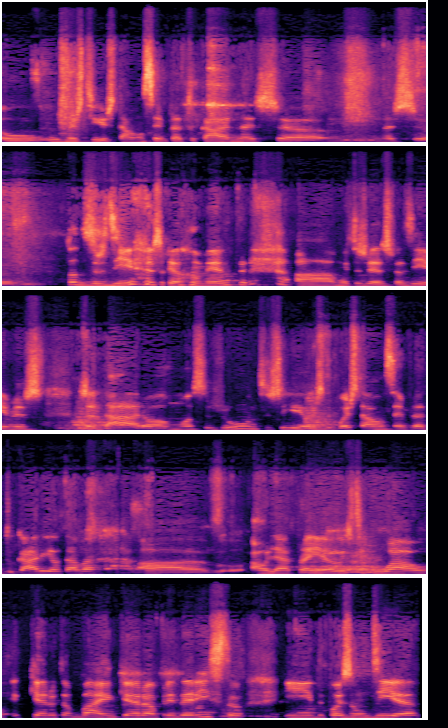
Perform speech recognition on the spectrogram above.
os meus tios estavam sempre a tocar nas, ah, nas, todos os dias realmente, Ah, muitas vezes fazíamos jantar ou almoço juntos e eles depois estavam sempre a tocar e eu estava a, a olhar para eles tipo, uau, quero também, quero aprender isso e depois um dia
